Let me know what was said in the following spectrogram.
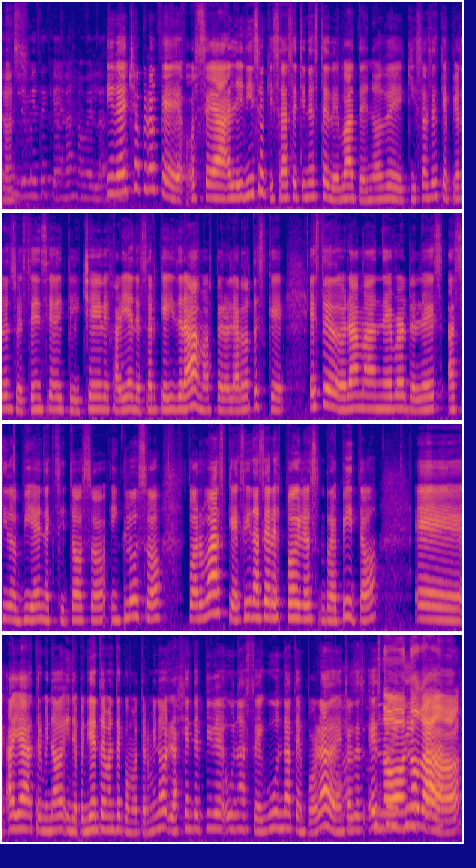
novelas. el límite que hay en las novelas? Y de hecho creo que, o sea, al inicio quizás se tiene este debate, ¿no? De quizás es que pierden su esencia del cliché, dejarían de ser K-dramas, pero la verdad es que este drama, Nevertheless, ha sido bien exitoso, incluso por más que sin hacer spoilers, repito, eh, haya terminado independientemente como terminó, la gente pide una segunda temporada, entonces esto No, indica, no da.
